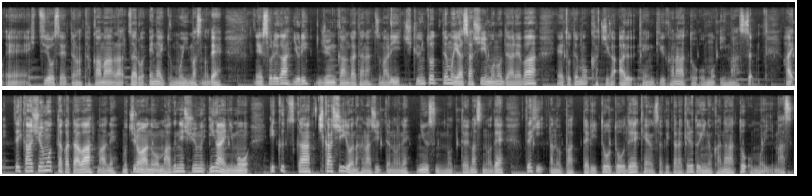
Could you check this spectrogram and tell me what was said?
の、えー、必要性っていうのは高まらざるを得ないと思いますので、えそれがより循環型な、つまり地球にとっても優しいものであれば、えとても価値がある研究かなと思います。はい。ぜひ関心を持った方は、まあね、もちろんあの、マグネシウム以外にも、いくつか近しいような話っていうのをね、ニュースに載ってますので、ぜひ、あの、バッテリー等々で検索いただけるといいのかなと思います。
